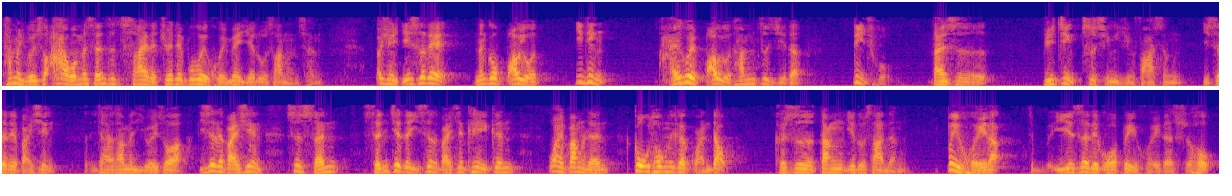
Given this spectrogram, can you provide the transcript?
他们以为说啊，我们神是慈爱的，绝对不会毁灭耶路撒冷城，而且以色列能够保有，一定还会保有他们自己的地处。但是，毕竟事情已经发生，以色列百姓，你看他们以为说，以色列百姓是神，神借着以色列百姓可以跟外邦人沟通一个管道。可是当耶路撒冷被毁了，以色列国被毁的时候，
